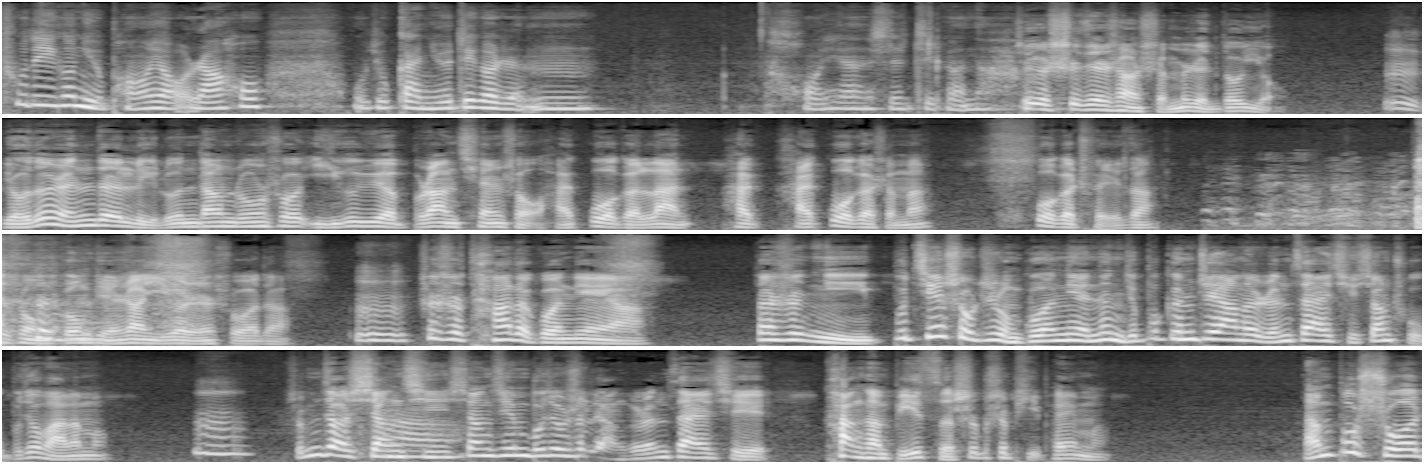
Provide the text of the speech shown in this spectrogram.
处的一个女朋友，然后我就感觉这个人好像是这个呢。这个世界上什么人都有，嗯，有的人的理论当中说一个月不让牵手，还过个烂，还还过个什么，过个锤子，这是我们公屏上一个人说的，嗯，这是他的观念呀。但是你不接受这种观念，那你就不跟这样的人在一起相处，不就完了吗？嗯，什么叫相亲？相亲不就是两个人在一起？看看彼此是不是匹配吗？咱不说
